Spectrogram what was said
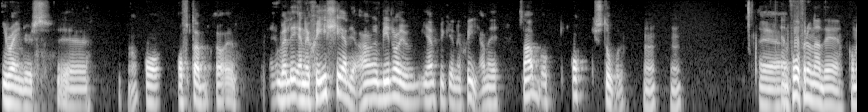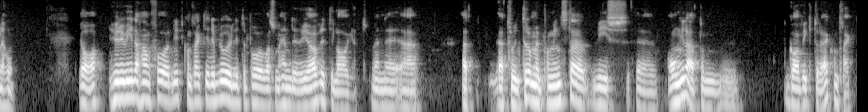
i Rangers. Eh, ja. Och ofta eh, en väldig energikedja. Han bidrar ju jämt mycket energi. Han är snabb och, och stor. Mm, mm. Eh, en få förunnad eh, kombination. Ja, huruvida han får nytt kontrakt, det beror ju lite på vad som händer i övrigt i laget. Men eh, att, jag tror inte de är på minsta vis eh, ångrar att de eh, gav Victor det här kontraktet.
